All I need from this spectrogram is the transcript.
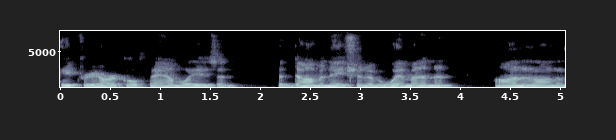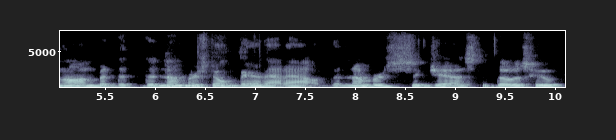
patriarchal families and the domination of women, and on and on and on." But the the numbers don't bear that out. The numbers suggest that those who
